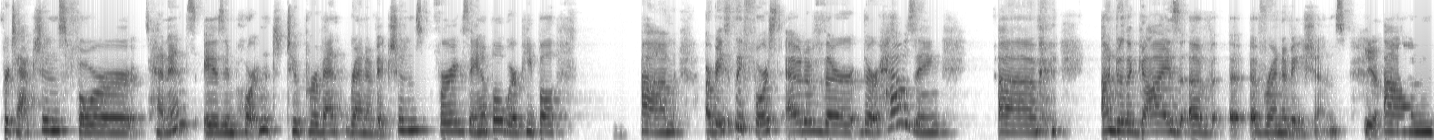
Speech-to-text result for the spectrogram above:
protections for tenants is important to prevent rent evictions, for example, where people um, are basically forced out of their their housing um, under the guise of of renovations. Yeah. Um,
